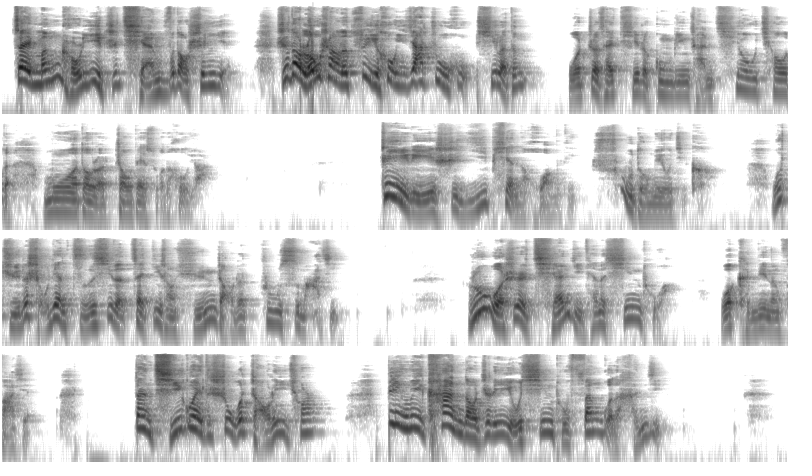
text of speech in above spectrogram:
在门口一直潜伏到深夜，直到楼上的最后一家住户熄了灯，我这才提着工兵铲，悄悄地摸到了招待所的后院。这里是一片的荒地，树都没有几棵。我举着手电，仔细地在地上寻找着蛛丝马迹。如果是前几天的新土啊，我肯定能发现。但奇怪的是，我找了一圈。并未看到这里有新土翻过的痕迹。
